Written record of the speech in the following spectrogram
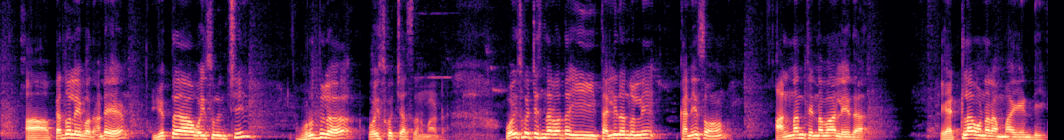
పెద్దలు పెద్దోళ్ళు అంటే యుక్త వయసు నుంచి వృద్ధుల వయసుకు వచ్చేస్తుంది అనమాట వయసుకు వచ్చేసిన తర్వాత ఈ తల్లిదండ్రుల్ని కనీసం అన్నం తిన్నవా లేదా? ఎట్లా ఉన్నారమ్మా ఏంటి?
